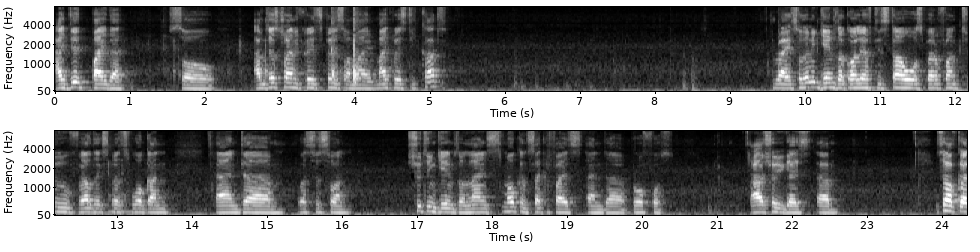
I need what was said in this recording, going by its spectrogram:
I did buy that, so I'm just trying to create space on my micro SD card. Right, so the only games I got left is Star Wars Battlefront 2, Veld Experts, War Gun, and um, what's this one? Shooting games online, Smoke and Sacrifice, and uh, Broforce. I'll show you guys. Um, so I've got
